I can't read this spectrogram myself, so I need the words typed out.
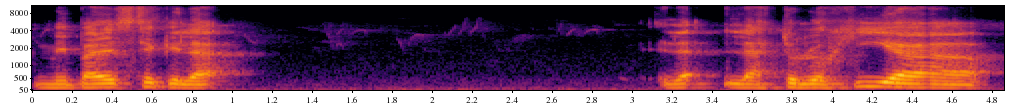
me, parece que la, la, la astrología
